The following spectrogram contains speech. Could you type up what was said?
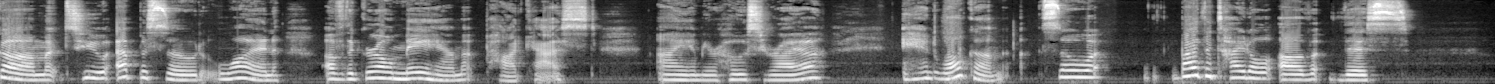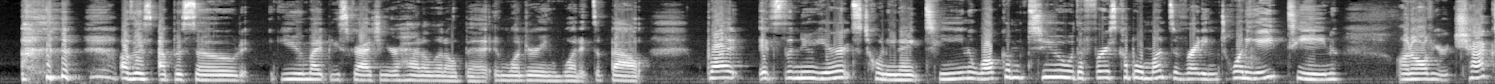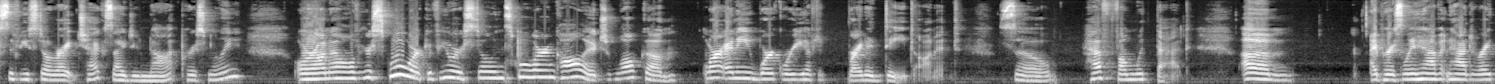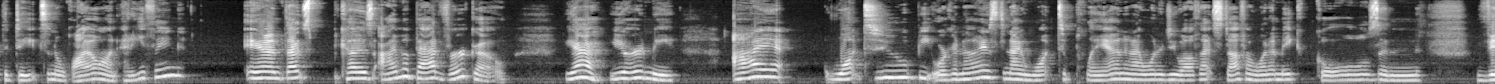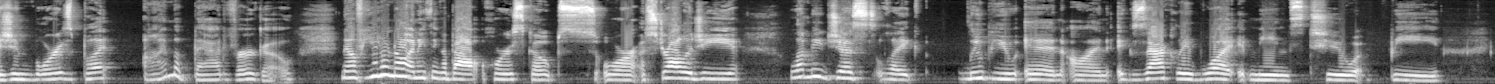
welcome to episode one of the Girl Mayhem podcast. I am your host, Raya, and welcome. So, by the title of this of this episode, you might be scratching your head a little bit and wondering what it's about. But it's the new year, it's 2019. Welcome to the first couple months of writing 2018 on all of your checks, if you still write checks. I do not personally. Or on all of your schoolwork, if you are still in school or in college. Welcome. Or any work where you have to write a date on it. So have fun with that. Um, I personally haven't had to write the dates in a while on anything. And that's because I'm a bad Virgo. Yeah, you heard me. I want to be organized and I want to plan and I want to do all that stuff. I want to make goals and vision boards, but I'm a bad Virgo. Now, if you don't know anything about horoscopes or astrology, let me just like loop you in on exactly what it means to be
